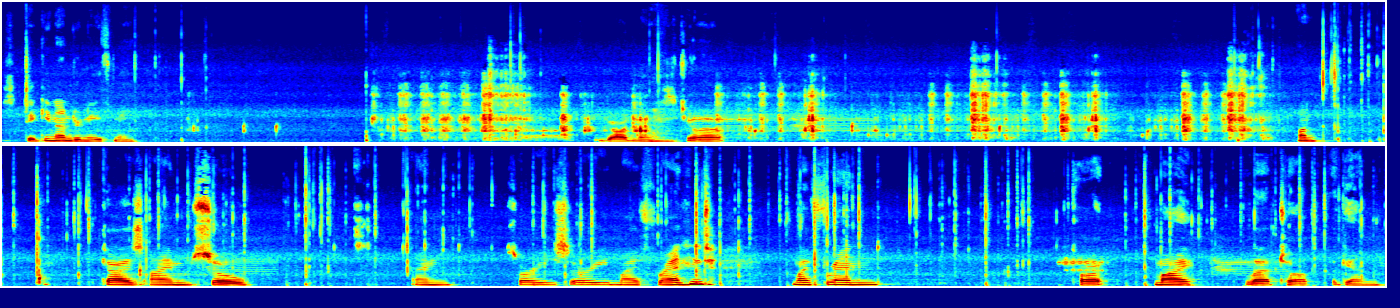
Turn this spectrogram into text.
He's digging underneath me. God knows, chill out. On. Guys, I'm so. I'm sorry, sorry, my friend. My friend got my laptop again.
